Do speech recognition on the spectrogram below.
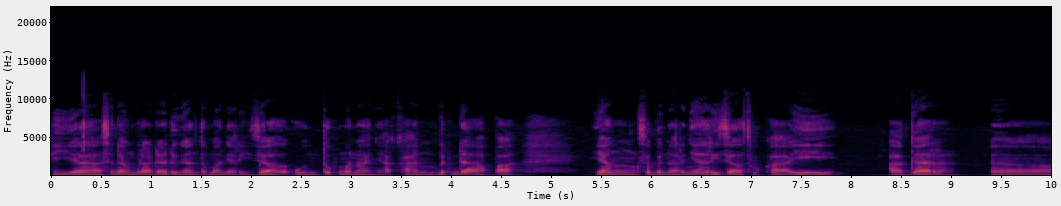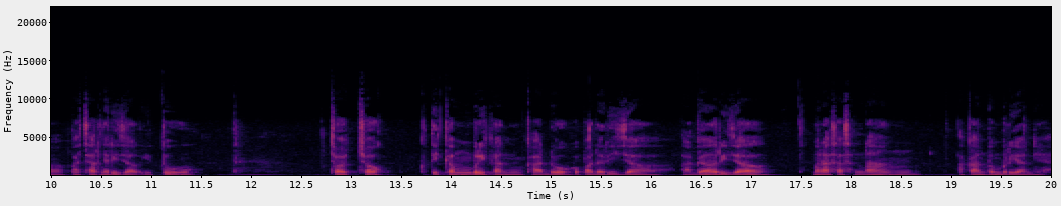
dia sedang berada dengan temannya Rizal untuk menanyakan benda apa yang sebenarnya Rizal sukai agar uh, pacarnya Rizal itu cocok ketika memberikan kado kepada Rizal agar Rizal merasa senang akan pemberiannya.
